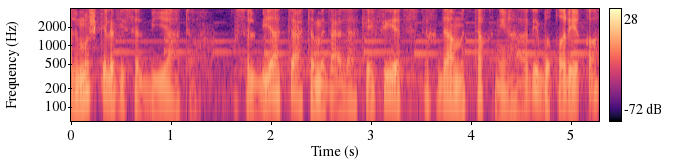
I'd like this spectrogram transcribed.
المشكلة في سلبياته وسلبيات تعتمد على كيفية استخدام التقنية هذه بطريقة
